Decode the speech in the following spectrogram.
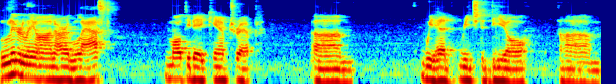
literally on our last multi-day camp trip, um, we had reached a deal. Um,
